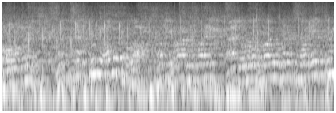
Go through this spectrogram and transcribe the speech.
Three other 25 and 20, and the Little Royal winners now in three.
